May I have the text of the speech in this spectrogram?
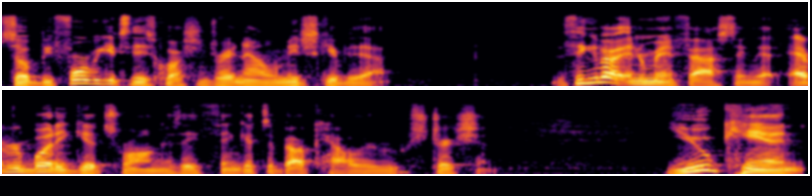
So before we get to these questions right now, let me just give you that. The thing about intermittent fasting that everybody gets wrong is they think it's about calorie restriction. You can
